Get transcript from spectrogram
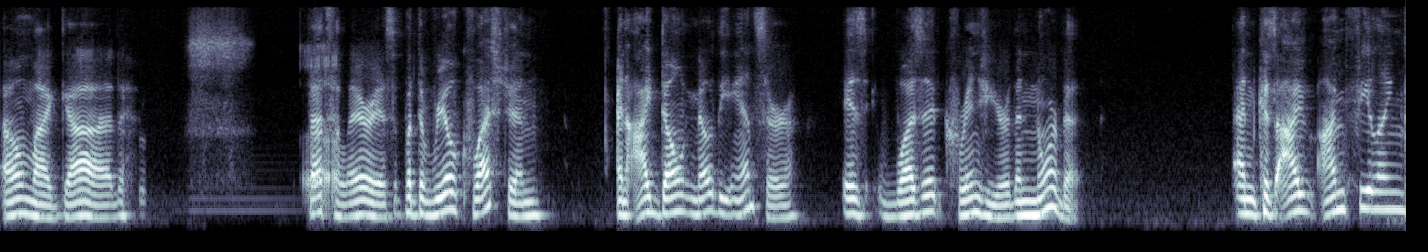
Oh my god. That's Uh, hilarious. But the real question, and I don't know the answer, is was it cringier than Norbit? and because I I'm feeling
